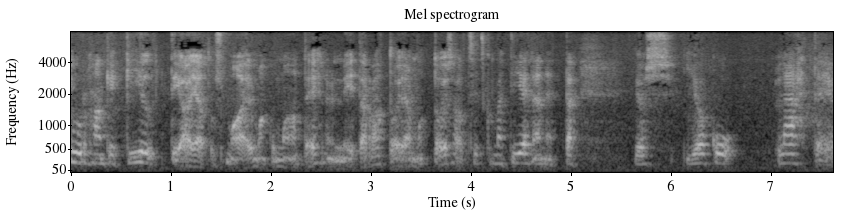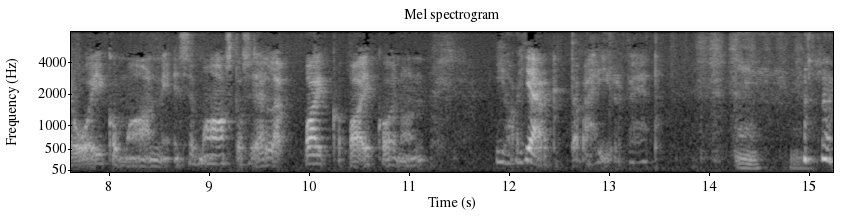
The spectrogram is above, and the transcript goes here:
Turhankin kiltti ajatusmaailma, kun mä oon tehnyt niitä ratoja, mutta toisaalta sitten kun mä tiedän, että jos joku lähtee oikomaan, niin se maasto siellä paikkapaikoin on ihan järkyttävä hirveetä. Mm.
